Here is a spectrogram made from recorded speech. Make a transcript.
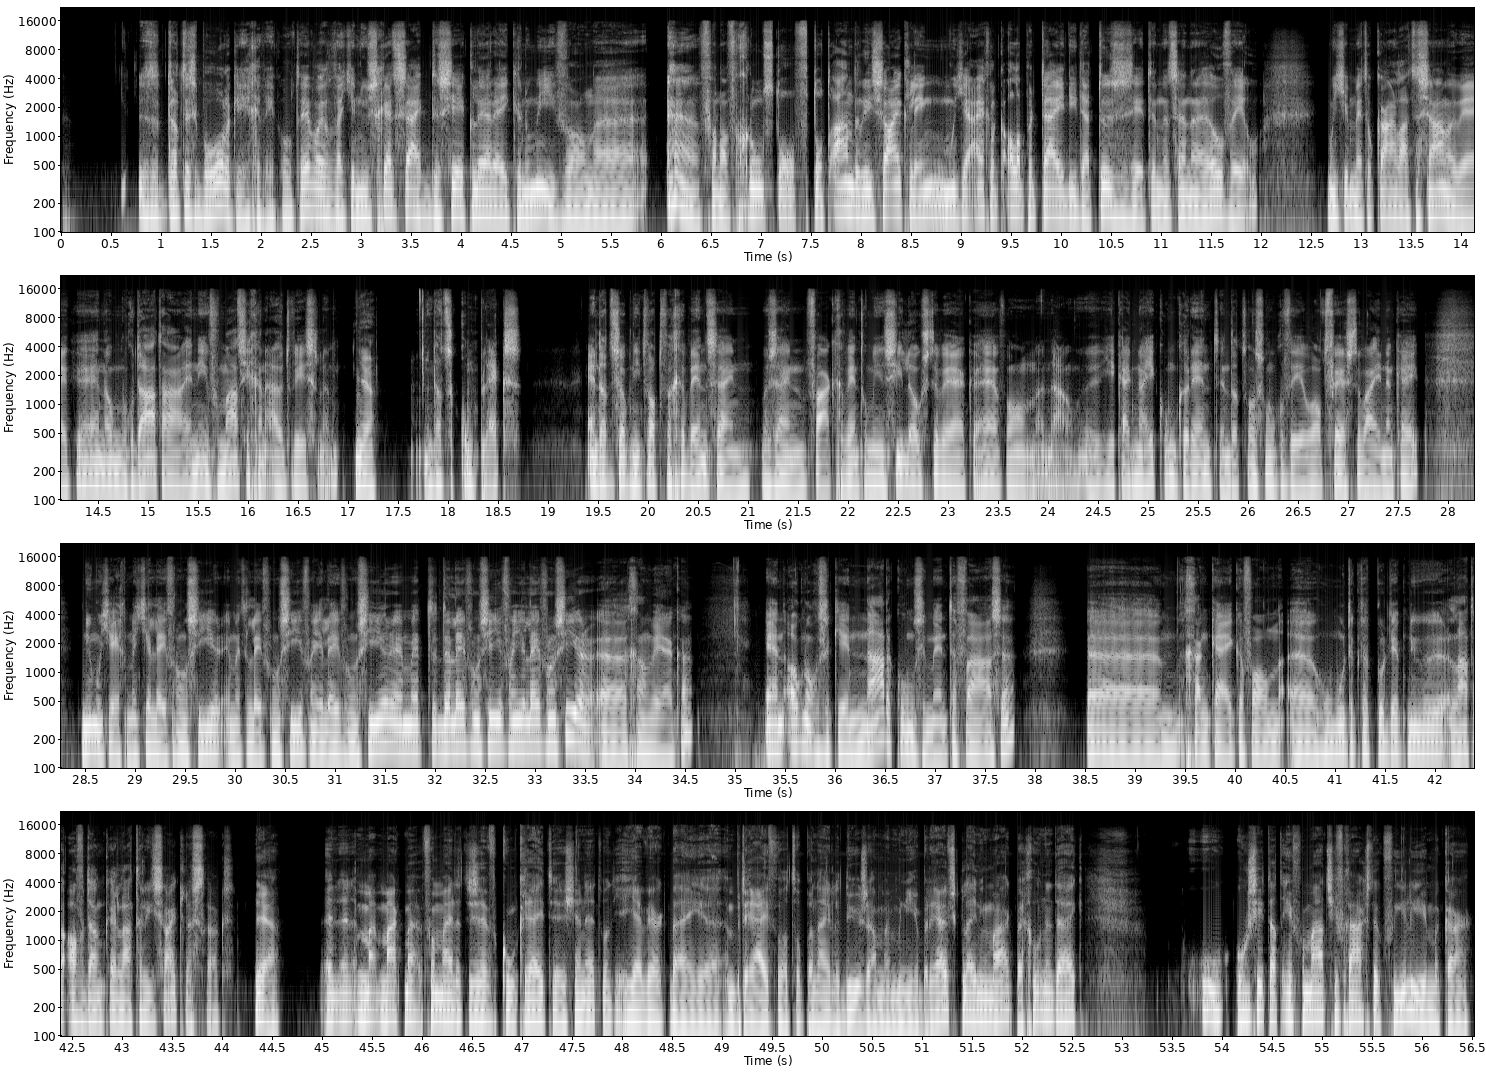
Dus dat is behoorlijk ingewikkeld. Hè? Wat je nu schetst, eigenlijk de circulaire economie. Van, uh, vanaf grondstof tot aan de recycling. Moet je eigenlijk alle partijen die daartussen zitten, en dat zijn er heel veel. Moet je met elkaar laten samenwerken. En ook nog data en informatie gaan uitwisselen. Ja. En dat is complex. En dat is ook niet wat we gewend zijn. We zijn vaak gewend om in silo's te werken. Hè? Van, nou, je kijkt naar je concurrent. En dat was ongeveer wat het verste waar je naar keek. Nu moet je echt met je leverancier en met de leverancier van je leverancier en met de leverancier van je leverancier uh, gaan werken. En ook nog eens een keer na de consumentenfase uh, gaan kijken van uh, hoe moet ik dat product nu laten afdanken en laten recyclen straks. Ja, en, en maak maar voor mij dat eens even concreet, Jeannette. Want jij werkt bij een bedrijf wat op een hele duurzame manier bedrijfskleding maakt, bij Groenendijk. Hoe, hoe zit dat informatievraagstuk voor jullie in elkaar?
